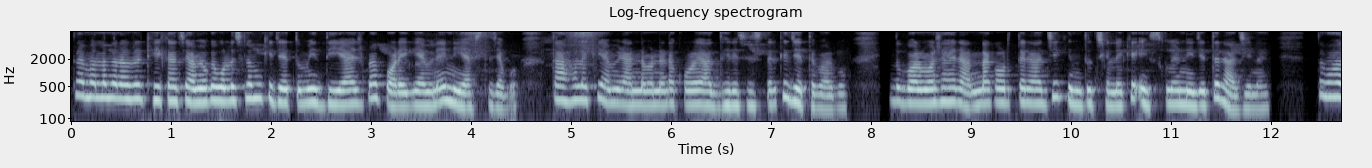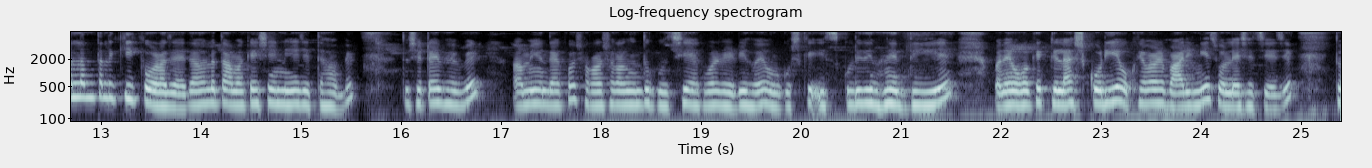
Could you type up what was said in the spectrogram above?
তো আমি বললাম তাহলে ঠিক আছে। আমি ওকে বলেছিলাম কি যে তুমি দিয়ে আসবে, পরে গিয়ে আমি নয় আসতে যাব। তাহলে কি আমি রান্নাবান্নাটা করে আর ধীরে সুস্থে যেতে পারব? কিন্তু বরমশাই রান্না করতে রাজি, কিন্তু ছেলেকে স্কুলে নিয়ে যেতে রাজি নয়। তো ভাবলাম তাহলে কি করা যায়? তাহলে তো আমাকে এসে নিয়ে যেতে হবে। তো সেটাই ভেবে আমি দেখো সকাল সকাল কিন্তু গুছিয়ে একবার রেডি হয়ে অঙ্কুশকে স্কুলে মানে দিয়ে মানে ওকে ক্লাস করিয়ে ওকে এবার বাড়ি নিয়ে চলে এসেছি এই যে। তো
